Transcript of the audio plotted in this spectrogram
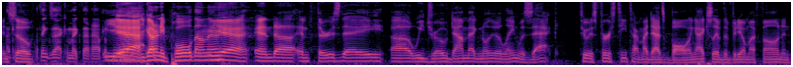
And so I think Zach can make that happen. Yeah. You got any pull down there? yeah, and uh, and Thursday uh, we drove down Magnolia Lane with Zach to his first tee time. My dad's bawling. I actually have the video on my phone, and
